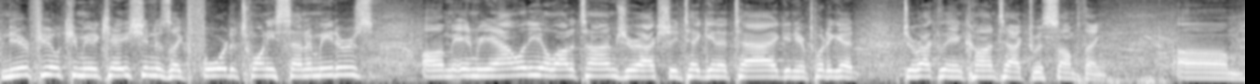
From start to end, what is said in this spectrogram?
Near Field Communication is like 4 to 20 centimeters. Um, in reality, a lot of times you're actually taking a tag and you're putting it directly in contact with something. Um,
